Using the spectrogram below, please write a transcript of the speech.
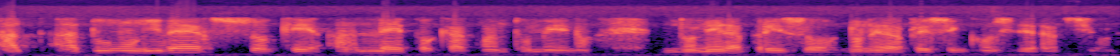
ad un universo che all'epoca quantomeno non era preso, non era preso in considerazione.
